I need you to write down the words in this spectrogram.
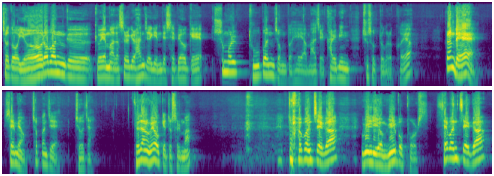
저도 여러 번 그 교회마다 설교를 한 적이 있는데 새벽에 22번 정도 해야 맞아요. 칼빈 주석도 그렇고요. 그런데 세 명. 첫 번째 저자. 저자는 외웠겠죠, 설마? 두 번째가 윌리엄 윌버폴스. 세 번째가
